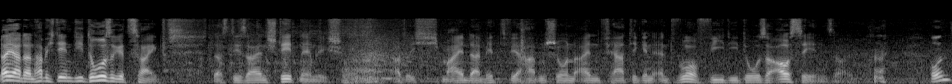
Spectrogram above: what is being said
Naja, dann habe ich denen die Dose gezeigt. Das Design steht nämlich schon. Also ich meine damit, wir haben schon einen fertigen Entwurf, wie die Dose aussehen soll. Und?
